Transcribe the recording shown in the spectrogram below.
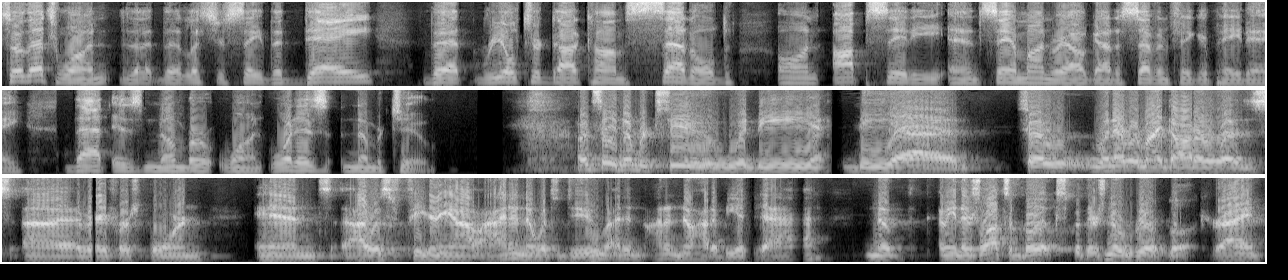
so that's one. That, that let's just say the day that Realtor.com settled on Op City and Sam Monreal got a seven-figure payday. That is number one. What is number two? I would say number two would be the. Uh, so whenever my daughter was uh, very first born, and I was figuring out, I didn't know what to do. I didn't. I didn't know how to be a dad. No, I mean, there's lots of books, but there's no real book, right?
